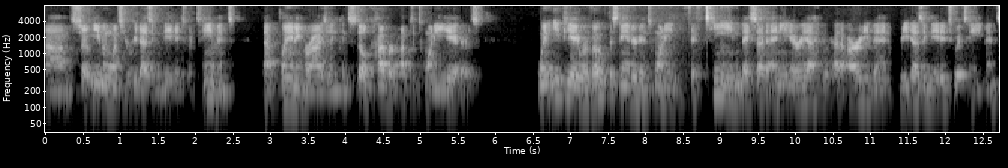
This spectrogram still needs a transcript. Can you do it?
Um, so even once you're redesignated to attainment, that planning horizon can still cover up to 20 years. When EPA revoked the standard in 2015, they said any area who had already been redesignated to attainment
